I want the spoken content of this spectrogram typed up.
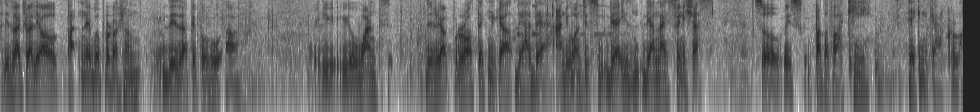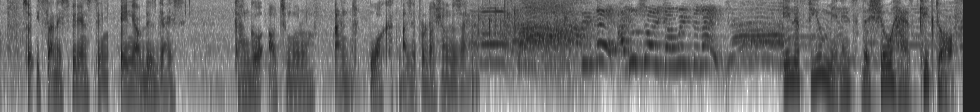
This is actually all Pat Nebel production. These are people who are, you, you want the real, raw technical, they are there. And you want it, there is, they are nice finishers. Uh-huh. So it's part of our key technical crew. So it's an experienced team. Any of these guys can go out tomorrow and work as a production designer. Are you sure you can win tonight? In a few minutes, the show has kicked off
